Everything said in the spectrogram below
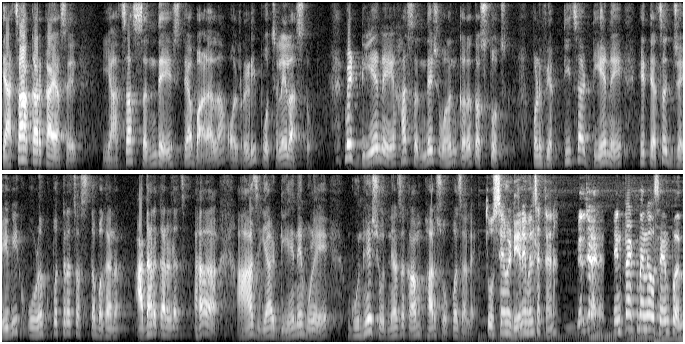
त्याचा आकार काय असेल याचा संदेश त्या बाळाला ऑलरेडी पोचलेला असतो. मग डी एन ए हा संदेश वहन करत असतोच पण व्यक्तीचा डी एन ए हे त्याचं जैविक ओळखपत्रच असतं बघा ना आधार कार्डच. हां आज या डी एन एमुळे गुन्हे शोधण्याचं काम फार सोपं झालंय. तो उससे हमें डीएनए मिल सकता है ना? मिल जाए। इनफैक्ट मैंने वो सैंपल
